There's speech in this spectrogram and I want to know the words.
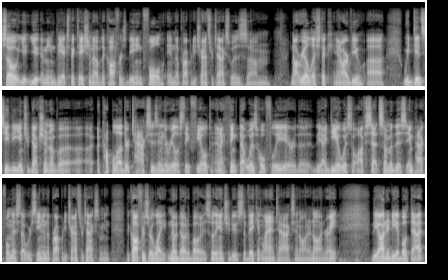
So, you, you I mean, the expectation of the coffers being full in the property transfer tax was um, not realistic in our view. Uh, we did see the introduction of a, a, a, couple other taxes in the real estate field, and I think that was hopefully, or the, the idea was to offset some of this impactfulness that we're seeing in the property transfer tax. I mean, the coffers are light, no doubt about it. So they introduced a vacant land tax and on and on, right? The oddity about that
